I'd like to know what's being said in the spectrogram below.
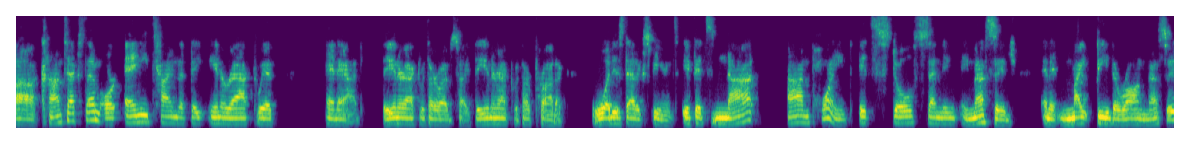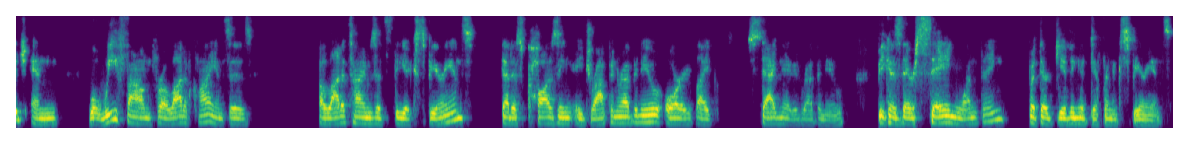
uh, contacts them or any time that they interact with an ad, they interact with our website, they interact with our product. What is that experience? If it's not on point, it's still sending a message and it might be the wrong message. And what we found for a lot of clients is a lot of times it's the experience that is causing a drop in revenue or like stagnated revenue because they're saying one thing, but they're giving a different experience.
